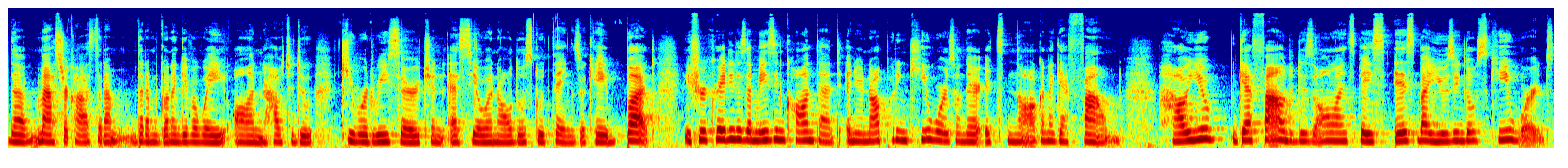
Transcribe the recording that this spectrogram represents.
the masterclass that I'm that I'm gonna give away on how to do keyword research and SEO and all those good things. Okay, but if you're creating this amazing content and you're not putting keywords on there, it's not gonna get found. How you get found in this online space is by using those keywords.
